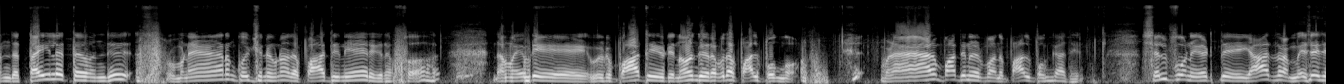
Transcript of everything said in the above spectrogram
அந்த தைலத்தை வந்து ரொம்ப நேரம் கொதிச்சுனுக்கணும் அதை பார்த்துக்கினே இருக்கிறப்போ நம்ம எப்படி இப்படி பார்த்து இப்படி நோந்துக்கிறப்ப தான் பால் பொங்கும். ரொம்ப நேரம் பார்த்துன்னு இருப்போம் அந்த பால் பொங்காது. செல்ஃபோனை எடுத்து யார் மெசேஜ்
